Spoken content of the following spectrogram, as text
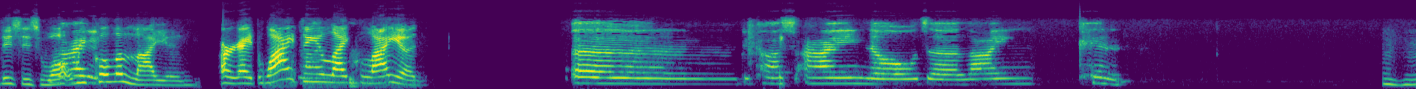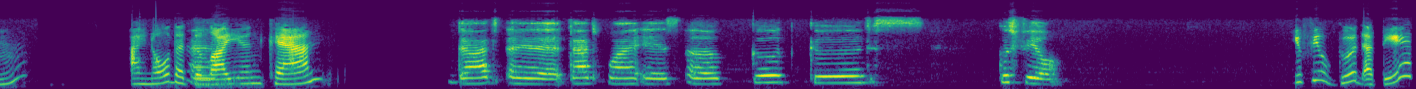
This is what we call a lion. All right. Why do you like lion? Um, because I know the Lion King. Mm-hmm. I know that the Um, lion can. That uh, that one is a good, good, good film. You feel good at it?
